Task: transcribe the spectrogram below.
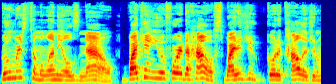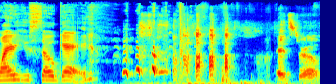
Boomers to millennials now. Why can't you afford a house? Why did you go to college, and why are you so gay? it's true.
